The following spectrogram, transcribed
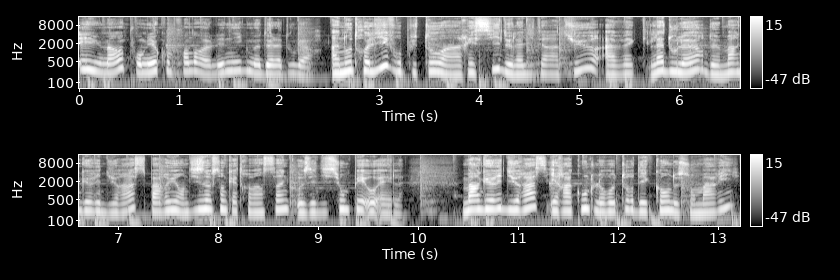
et humain pour mieux comprendre l'énigme de la douleur. Un autre livre, ou plutôt un récit de la littérature, avec La douleur de Marguerite Duras, paru en 1985 aux éditions POL. Marguerite Duras y raconte le retour des camps de son mari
